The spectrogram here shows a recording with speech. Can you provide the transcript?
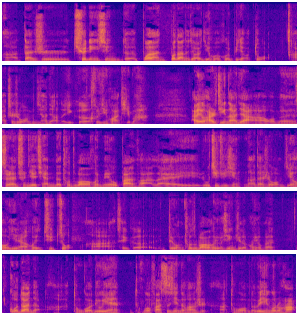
啊，但是确定性的波段波段的交易机会会比较多啊，这是我们想讲的一个核心话题吧。还有还是提醒大家啊，我们虽然春节前的投资报告会没有办法来如期举行，那但是我们节后依然会去做。啊，这个对我们投资报告会有兴趣的朋友们，果断的啊，通过留言、通过发私信的方式啊，通过我们的微信公众号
